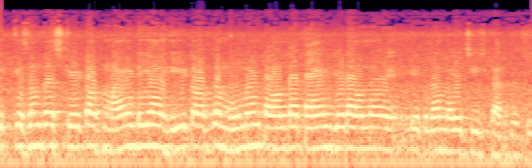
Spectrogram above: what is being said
ਇੱਕ ਕਿਸਮ ਦਾ ਸਟੇਟ ਆਫ ਮਾਈਂਡ ਜਾਂ heat of the movement on the time ਜਿਹੜਾ ਉਹਨੇ ਇੱਕਦਮ ਇਹ ਚੀਜ਼ ਕਰ ਦਿੱਤੀ।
